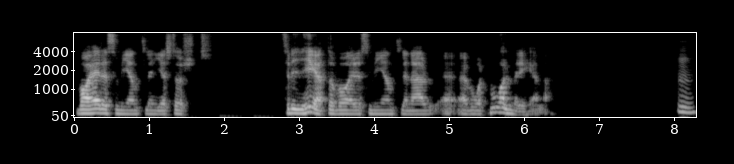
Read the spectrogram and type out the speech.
Vad är det som egentligen ger störst frihet och vad är det som egentligen är, är vårt mål med det hela? Mm.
